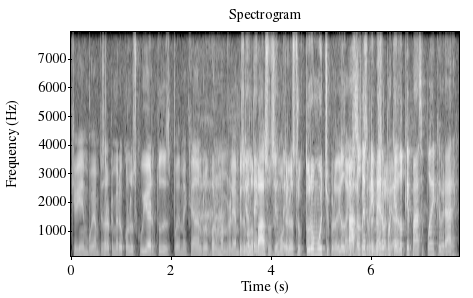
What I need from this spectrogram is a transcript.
qué bien, voy a empezar primero con los cubiertos, después me quedan los... Bueno, no, en realidad empiezo con los vasos, como que lo estructuro mucho, pero Los es una vasos de primero porque es lo que más se puede quebrar.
